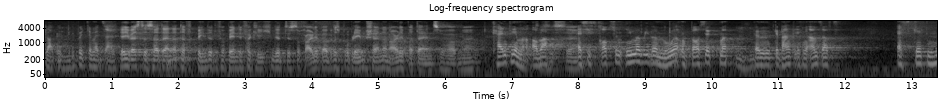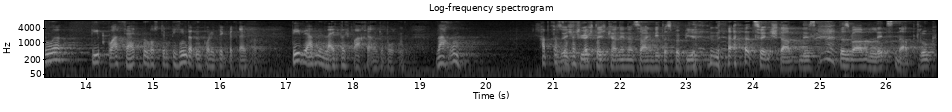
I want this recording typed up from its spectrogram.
glaube ich. Ich bitte mir jetzt ein. Ja, ich weiß, das hat einer der Behindertenverbände verglichen, die hat das doch alle, aber das Problem scheinen alle Parteien zu haben. Ja. Kein Thema, aber ist, äh, es ist trotzdem immer wieder nur, und da sieht man den gedanklichen Ansatz, es geht nur die paar Seiten, was den Behindertenpolitik betreffen. Die werden in leichter Sprache angeboten. Warum? Das Also so ich fürchte, ich kann Ihnen sagen, wie das Papier dazu entstanden ist. Das war am letzten Abdruck.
